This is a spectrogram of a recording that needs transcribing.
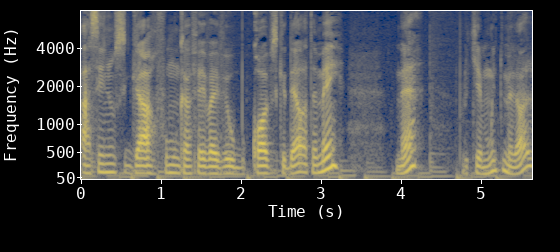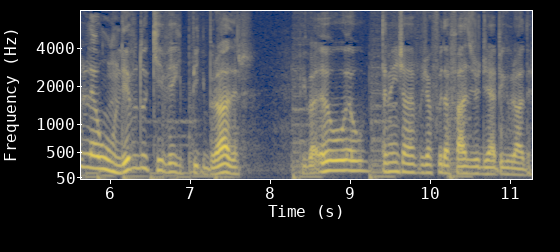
Acende um cigarro, fuma um café e vai ver o Bukowski dela também, né? Porque é muito melhor ler um livro do que ver Big Brother. Eu, eu também já, já fui da fase de odiar Big Brother.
